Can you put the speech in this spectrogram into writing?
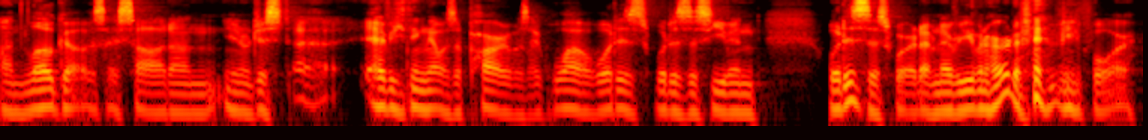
on logos. I saw it on you know just uh, everything that was a part. It was like, whoa, what is what is this even? What is this word? I've never even heard of it before.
